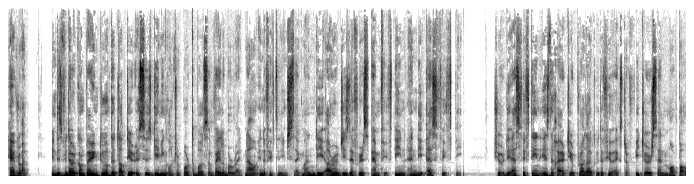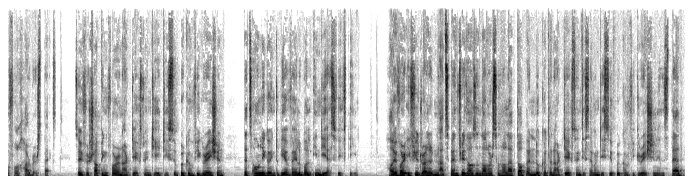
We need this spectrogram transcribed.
Hey everyone! In this video we're comparing two of the top tier ASUS gaming ultra portables available right now in the 15-inch segment, the ROG Zephyrus M15 and the S15. Sure, the S15 is the higher tier product with a few extra features and more powerful hardware specs, so if you're shopping for an RTX 2080 Super configuration, that's only going to be available in the S15. However, if you'd rather not spend $3000 on a laptop and look at an RTX 2070 Super configuration instead,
